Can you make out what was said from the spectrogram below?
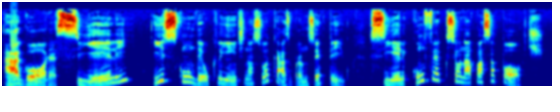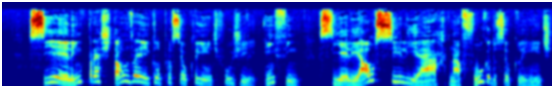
Agora, se ele esconder o cliente na sua casa para não ser pego, se ele confeccionar passaporte, se ele emprestar um veículo para o seu cliente fugir, enfim, se ele auxiliar na fuga do seu cliente,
